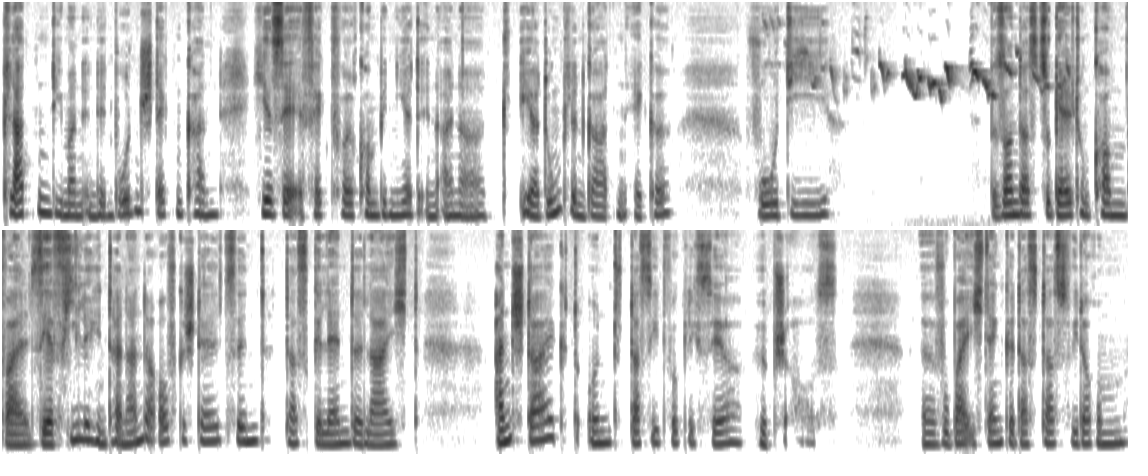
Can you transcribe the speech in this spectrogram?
Platten, die man in den Boden stecken kann. Hier sehr effektvoll kombiniert in einer eher dunklen Gartenecke, wo die besonders zur Geltung kommen, weil sehr viele hintereinander aufgestellt sind, das Gelände leicht ansteigt und das sieht wirklich sehr hübsch aus. Äh, wobei ich denke, dass das wiederum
